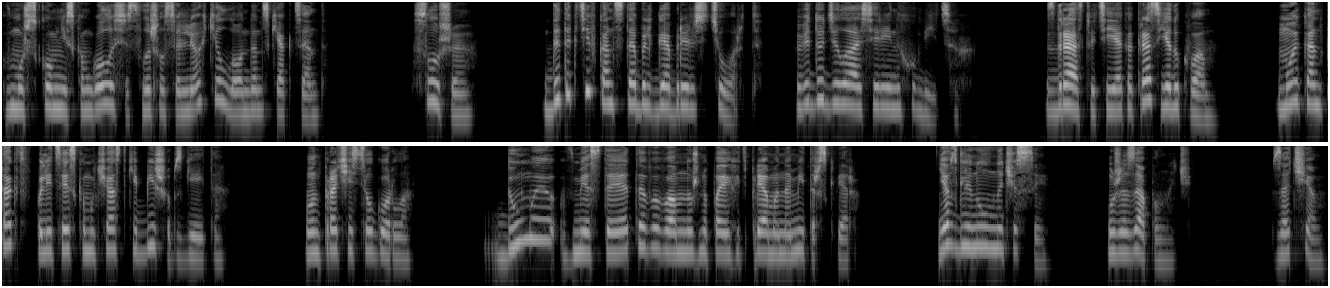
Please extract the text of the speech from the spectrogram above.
В мужском низком голосе слышался легкий лондонский акцент. «Слушаю. Детектив-констебль Габриэль Стюарт. Веду дела о серийных убийцах. Здравствуйте, я как раз еду к вам. Мой контакт в полицейском участке Бишопсгейта. Он прочистил горло. Думаю, вместо этого вам нужно поехать прямо на Миттерсквер. Я взглянул на часы. Уже за полночь. Зачем?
